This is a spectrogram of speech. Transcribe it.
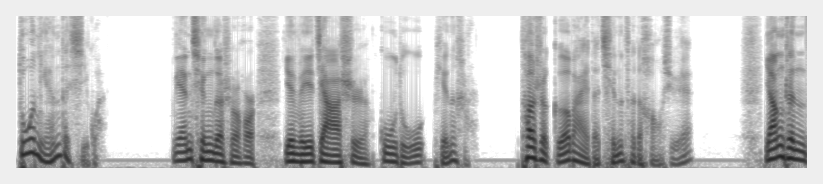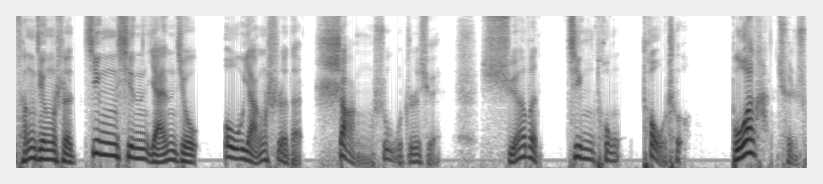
多年的习惯。年轻的时候，因为家世孤独贫寒，他是格外的勤奋的好学。杨震曾经是精心研究欧阳氏的尚书之学，学问精通透彻，博览群书。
